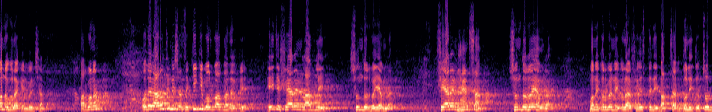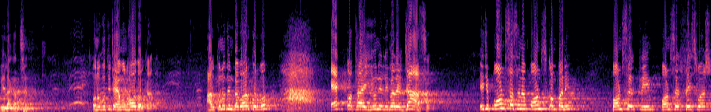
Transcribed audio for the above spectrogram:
অন্যগুলা কিনবো ইনশাল্লাহ। পারব না? ওদের আরও জিনিস আছে, কি কি বলব আপনাদেরকে? এই যে ফেয়ার অ্যান্ড লাভলি সুন্দর হই আমরা। ফেয়ার অ্যান্ড হ্যান্ডসাম সুন্দর হই আমরা। মনে করবেন এগুলা ফিলিস্তিনি বাচ্চার গলিত চর্বি লাগাচ্ছেন। অনুভূতিটা এমন হওয়া দরকার। আর কোনোদিন ব্যবহার করব? এক কথায় ইউনিলিভারের যা আছে। এই যে পন্ডস আছে না, পন্ডস কোম্পানি, পন্ডসের ক্রিম, পন্ডসের ফেস ওয়াশ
